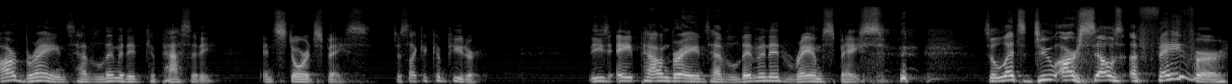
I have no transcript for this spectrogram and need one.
Our brains have limited capacity and storage space, just like a computer. These eight pound brains have limited RAM space. so let's do ourselves a favor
